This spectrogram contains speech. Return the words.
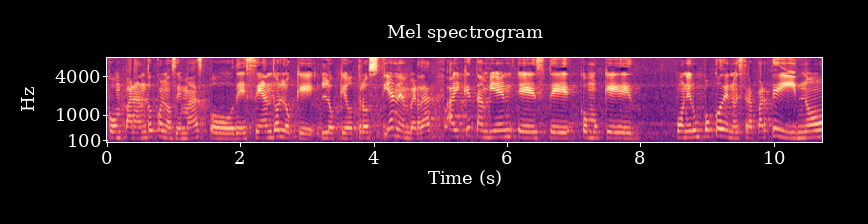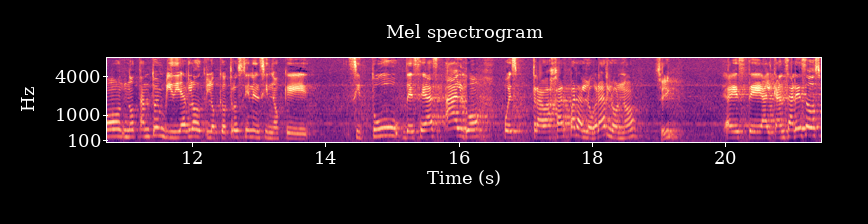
comparando con los demás o deseando lo que, lo que otros tienen, ¿verdad? Hay que también este, como que poner un poco de nuestra parte y no, no tanto envidiar lo, que otros tienen, sino que si tú deseas algo, pues trabajar para lograrlo, ¿no? Sí. Este, alcanzar esos,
